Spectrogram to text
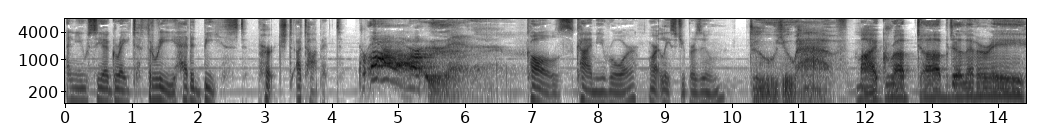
and you see a great three headed beast perched atop it. Calls Kaimi Roar, or at least you presume. Do you have my grub tub delivery?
